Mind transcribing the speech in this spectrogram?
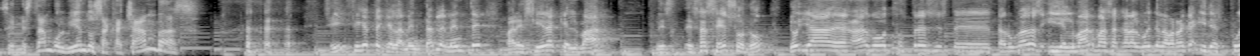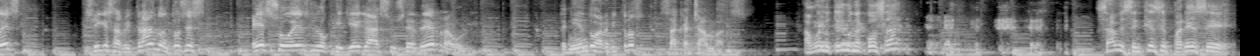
se me están volviendo sacachambas. sí, fíjate que lamentablemente pareciera que el VAR les, hace eso, ¿no? Yo ya eh, hago dos, tres este, tarugadas y el VAR va a sacar al güey de la barranca y después sigues arbitrando. Entonces, eso es lo que llega a suceder, Raúl. Teniendo árbitros, saca chambas. Abuelo, te digo una cosa. ¿Sabes en qué se parece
